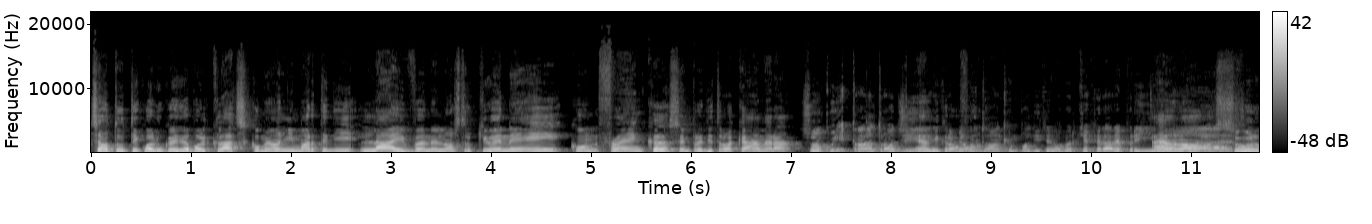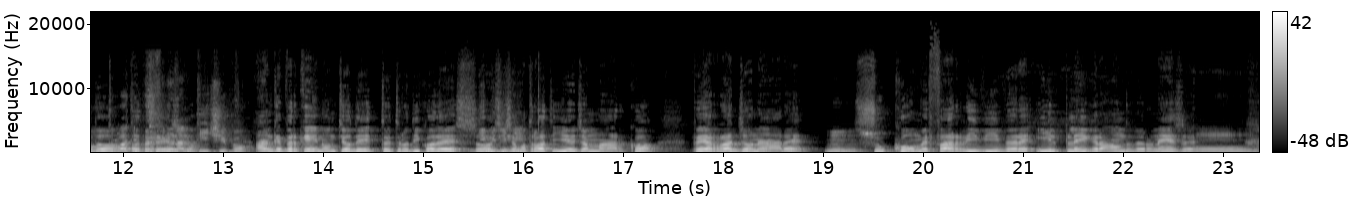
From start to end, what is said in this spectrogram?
Ciao a tutti, qua Luca di Double Clutch, come ogni martedì live nel nostro Q&A con Frank, sempre dietro la camera. Sono qui, tra l'altro oggi E al microfono. abbiamo avuto anche un po' di tempo per chiacchierare prima. Eh, no, siamo assurdo, trovati perfino in pazzesco. anticipo. Anche perché non ti ho detto e te lo dico adesso, Dimmi, ci dimmi. siamo trovati io e Gianmarco per ragionare Mm. su come far rivivere il playground veronese. Mm.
